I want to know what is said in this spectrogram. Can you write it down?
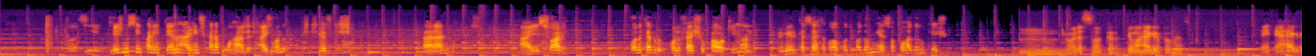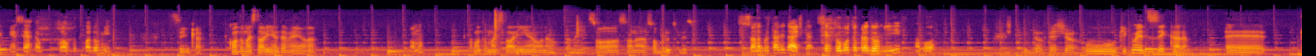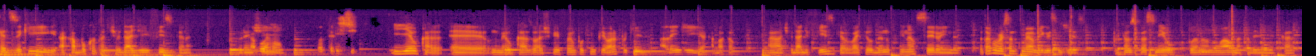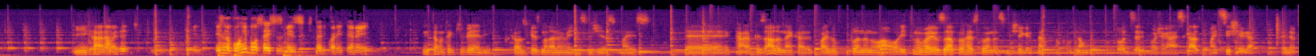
Mesmo sem quarentena, a gente cai na porrada. Aí quando. Caralho. Aí suave. Quando, quebra, quando fecha o pau aqui, mano, o primeiro que acerta coloca o outro pra dormir. É só porrada no queixo. Hum, olha só, cara. Tem uma regra, pelo menos. Tem, tem a regra. Quem acerta coloca o outro pra dormir. Sim, cara. Conta uma historinha também ou não? Como? Conta uma historinha ou não também? Só, só, na, só bruto mesmo. Só na brutalidade, cara. Acertou, botou pra dormir e acabou. Então fechou. O que, que eu ia dizer, cara? É, quer dizer que acabou com a tua atividade física, né? Durante... Acabou, irmão. Tô triste. E eu, cara, é, no meu caso, eu acho que foi um pouquinho pior, porque além de acabar com a atividade física, vai ter o dano financeiro ainda. Eu tava conversando com meu amigo esses dias, por causa que eu assinei o plano anual na academia, cara. E, cara, Ah, mas ele- eles não vão reembolsar esses meses que tá de quarentena aí? então, tem que ver ali, por causa que eles mandaram um e-mail esses dias, mas. É, cara, pesado, né, cara? Tu faz o plano anual aí tu não vai usar pro resto do ano, assim, chega. Não, não, não, não tô dizendo que vou chegar nesse caso, mas se chegar, entendeu?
